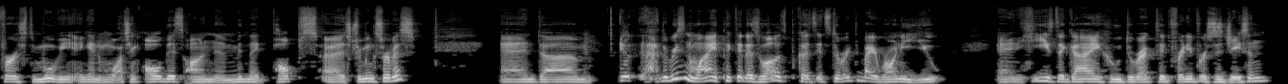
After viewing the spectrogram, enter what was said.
first movie. Again, watching all this on uh, Midnight Pulp's uh, streaming service. And um, it, the reason why I picked it as well is because it's directed by Ronnie Yu. And he's the guy who directed Freddy vs. Jason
